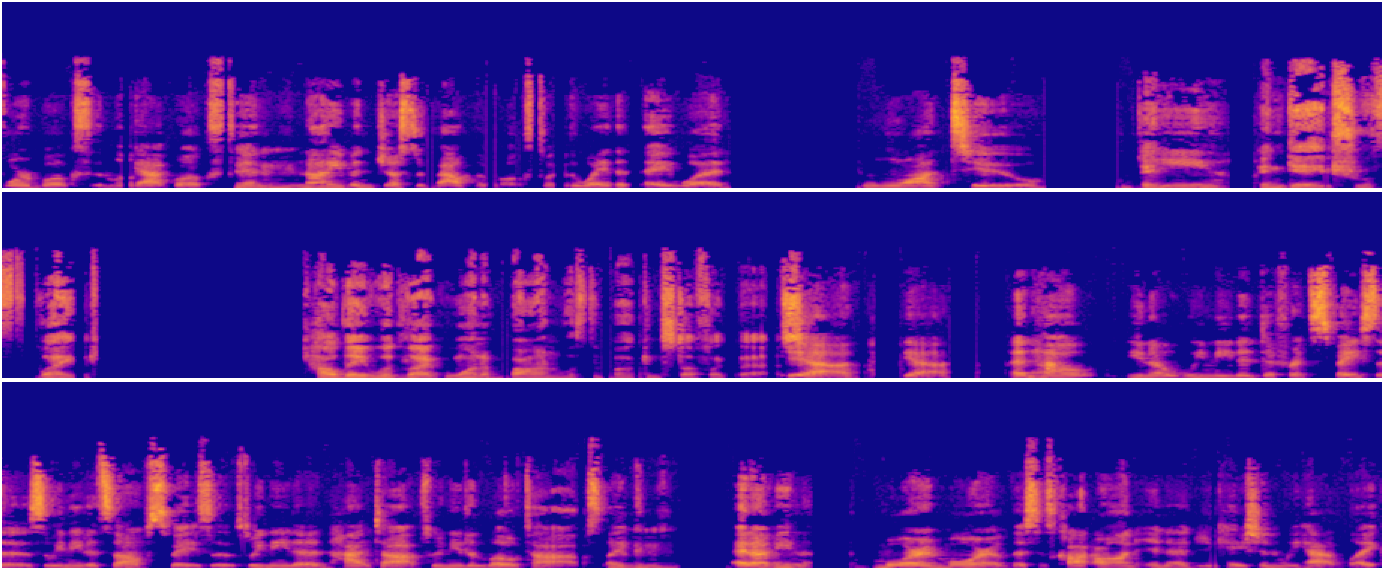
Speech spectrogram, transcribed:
for books and look at books, and Mhm. not even just about the books, but the way that they would want to be. engaged with like how they would like want to bond with the book and stuff like that So, Yeah, yeah. And how, you know, we needed different spaces. We needed soft spaces. We needed high tops. We needed low tops. Like, mhm. and I mean, more and more of this is caught on in education. We have like,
